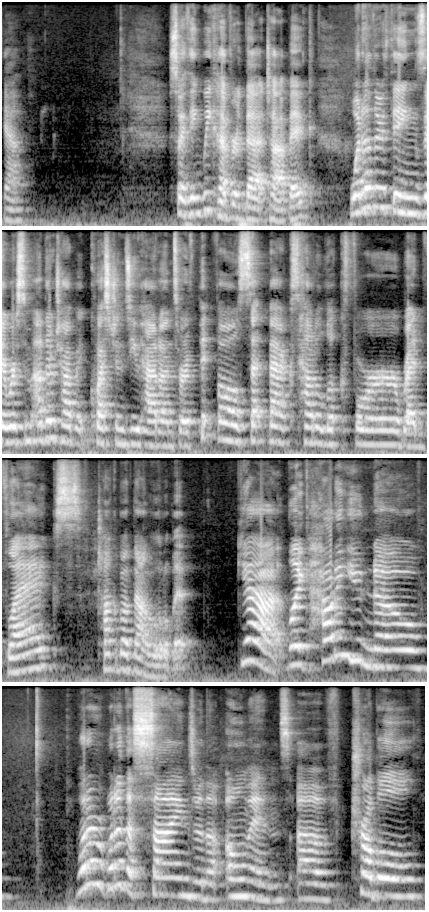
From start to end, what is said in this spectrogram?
Yeah. So I think we covered that topic. What other things? There were some other topic questions you had on sort of pitfalls, setbacks, how to look for red flags. Talk about that a little bit. Yeah, like how do you know what are what are the signs or the omens of trouble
